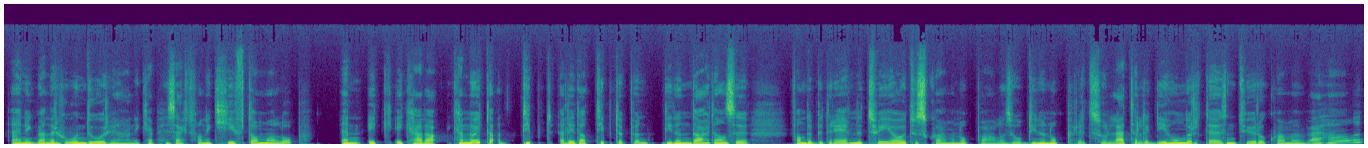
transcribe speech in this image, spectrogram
En ik ben er gewoon doorgegaan. Ik heb gezegd van, ik geef het allemaal op. En ik, ik, ga dat, ik ga nooit dat, diep, allee, dat dieptepunt die een dag dan ze van de bedrijven de twee auto's kwamen ophalen, zo op die een oprit. Zo letterlijk die 100.000 euro kwamen weghalen.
